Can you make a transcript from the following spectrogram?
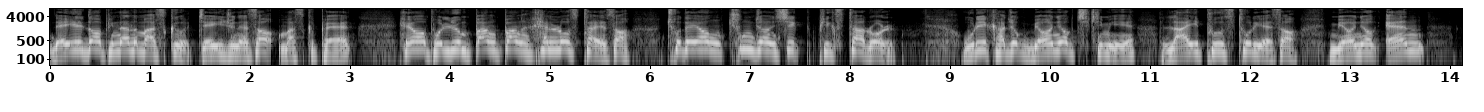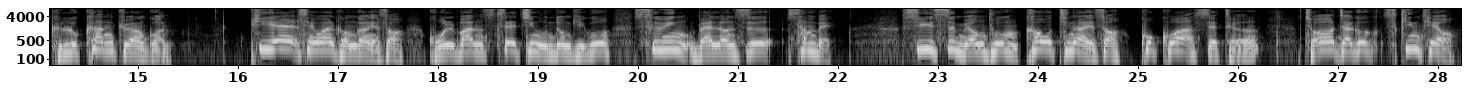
내일 더 빛나는 마스크 제이준에서 마스크팩, 헤어 볼륨 빵빵 헬로스타에서 초대형 충전식 빅스타 롤, 우리 가족 면역 지킴이 라이프 스토리에서 면역 앤 글루칸 교환권, PL 생활 건강에서 골반 스트레칭 운동기구 스윙 밸런스 300, 스위스 명품 카오티나에서 코코아 세트, 저자극 스킨케어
